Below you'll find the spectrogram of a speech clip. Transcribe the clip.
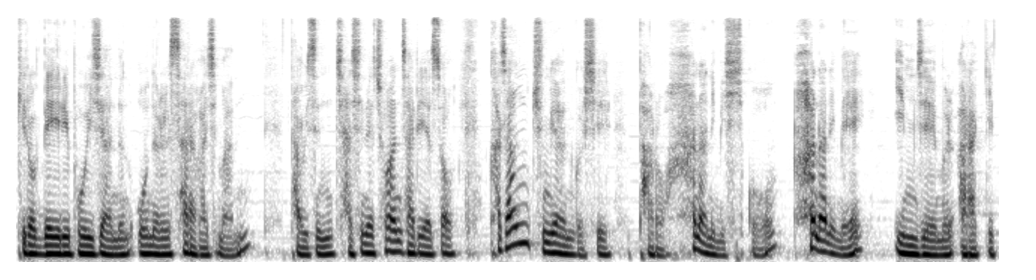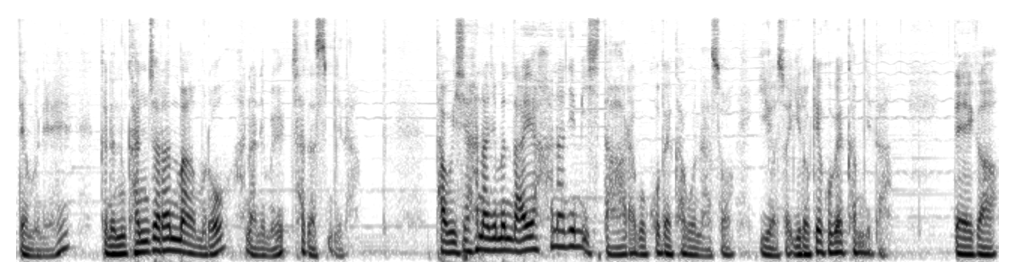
비록 내일이 보이지 않는 오늘을 살아가지만 다윗은 자신의 처한 자리에서 가장 중요한 것이 바로 하나님이시고 하나님의 임재임을 알았기 때문에 그는 간절한 마음으로 하나님을 찾았습니다. 다윗이 하나님은 나의 하나님이시다라고 고백하고 나서 이어서 이렇게 고백합니다. 내가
